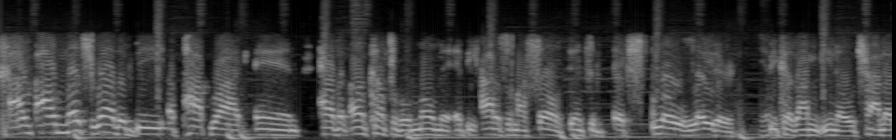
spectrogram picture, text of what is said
I, I'd much rather be a pop rock and have an uncomfortable moment and be honest with myself than to explode later Yep. because I'm, you know, trying to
